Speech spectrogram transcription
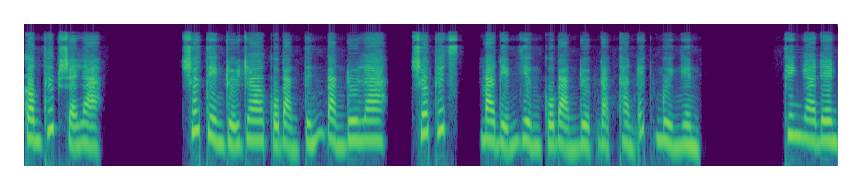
Công thức sẽ là số tiền rủi ro của bạn tính bằng đô la, số pips mà điểm dừng của bạn được đặt thành x 10.000. Thiên Nga đen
